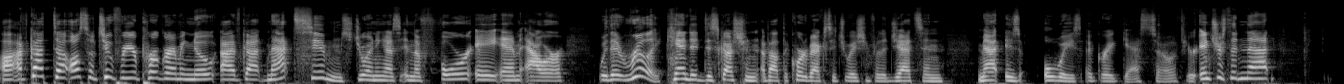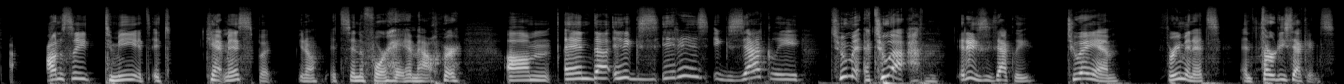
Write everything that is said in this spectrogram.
Uh, I've got uh, also, too, for your programming note, I've got Matt Simms joining us in the 4 a.m. hour with a really candid discussion about the quarterback situation for the Jets. And Matt is always a great guest. So if you're interested in that, honestly, to me, it's, it's can't miss, but you know, it's in the 4 a.m. hour. Um, and uh, it, ex- it is exactly two, mi- two uh, it is exactly 2 a.m., three minutes, and 30 seconds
